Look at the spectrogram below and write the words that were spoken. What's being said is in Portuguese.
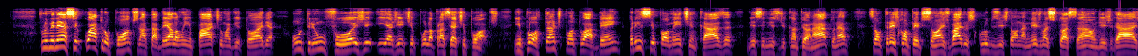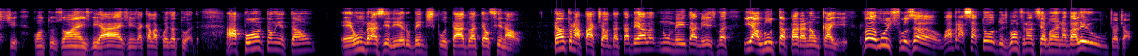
Fluminense, quatro pontos na tabela, um empate, uma vitória um triunfo hoje e a gente pula para sete pontos. Importante pontuar bem, principalmente em casa, nesse início de campeonato, né? São três competições, vários clubes estão na mesma situação, desgaste, contusões, viagens, aquela coisa toda. Apontam, então, é, um brasileiro bem disputado até o final tanto na parte alta da tabela, no meio da mesma e a luta para não cair. Vamos, Flusão! Um abraço a todos, bom final de semana, valeu, tchau, tchau.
